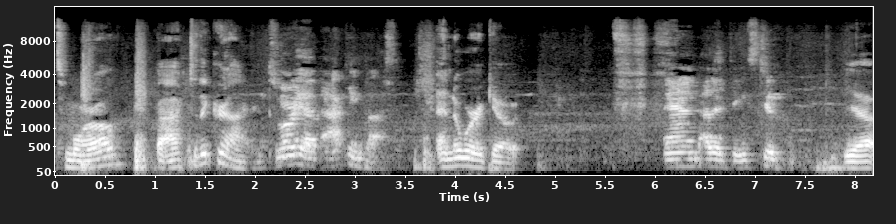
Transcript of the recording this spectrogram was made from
tomorrow, back to the grind Tomorrow you have acting class and a workout. and other things too. Yeah.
